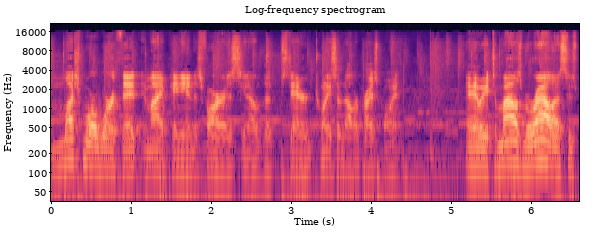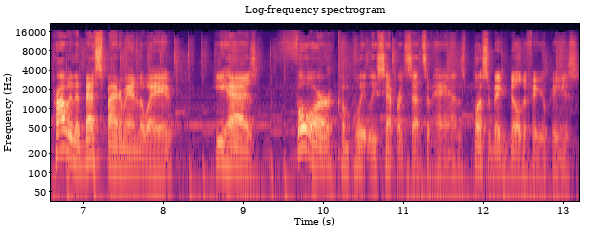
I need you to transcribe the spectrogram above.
much more worth it, in my opinion, as far as, you know, the standard $27 price point. And then we get to Miles Morales, who's probably the best Spider-Man in the wave. He has four completely separate sets of hands, plus a big Build-A-Figure piece.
